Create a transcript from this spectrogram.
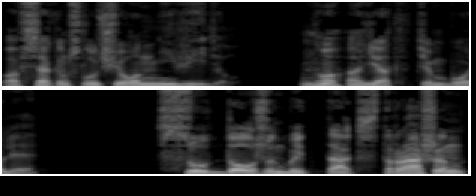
Во всяком случае, он не видел. Ну, а я-то тем более. Суд должен быть так страшен,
